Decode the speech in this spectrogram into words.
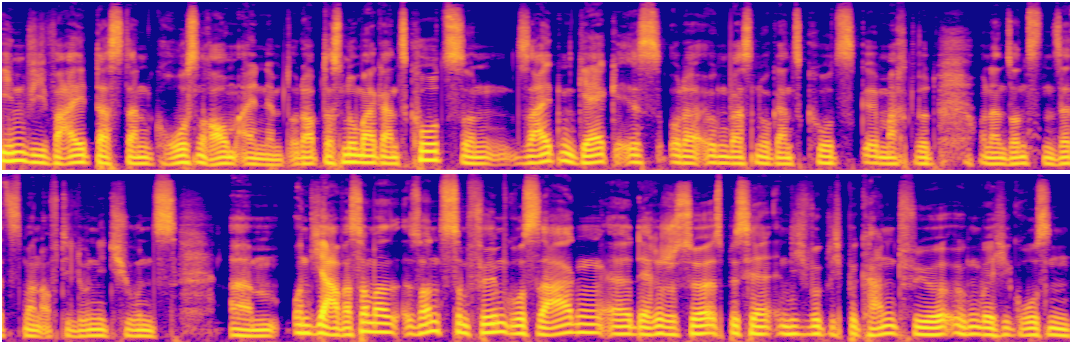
inwieweit das dann großen Raum einnimmt oder ob das nur mal ganz kurz so ein Seitengag ist oder irgendwas nur ganz kurz gemacht wird und ansonsten setzt man auf die Looney Tunes. Ähm, und ja, was soll man sonst zum Film groß sagen? Äh, der Regisseur ist bisher nicht wirklich bekannt für irgendwelche großen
